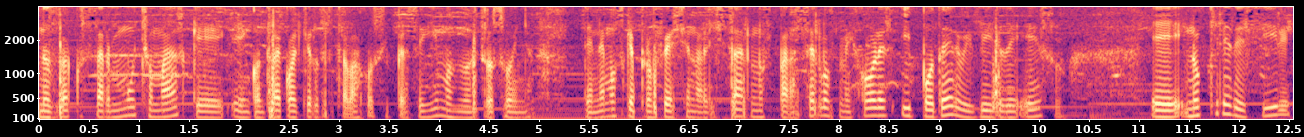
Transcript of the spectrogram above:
nos va a costar mucho más que encontrar cualquier otro trabajo si perseguimos nuestro sueño. Tenemos que profesionalizarnos para ser los mejores y poder vivir de eso. Eh, no quiere decir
